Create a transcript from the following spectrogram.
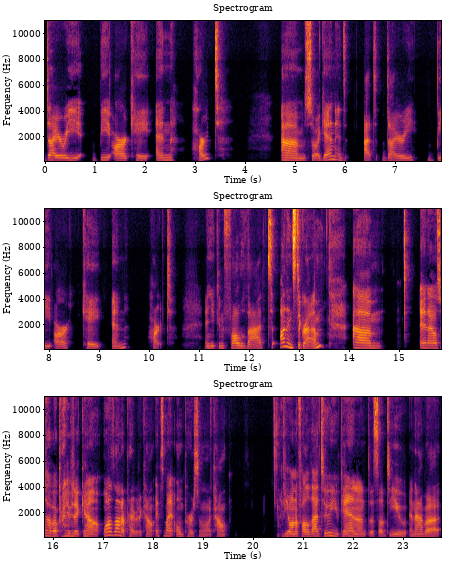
diary brkn heart um, so again, it's at diary brkn heart, and you can follow that on Instagram. Um, and I also have a private account. Well, it's not a private account; it's my own personal account. If you want to follow that too, you can. It's up to you. And I have a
